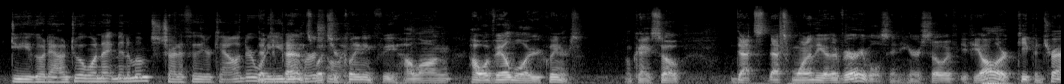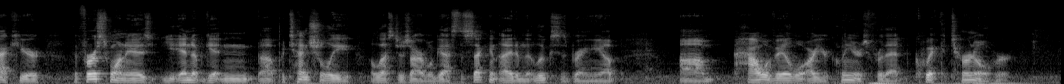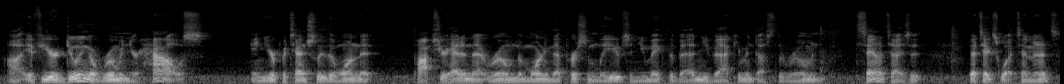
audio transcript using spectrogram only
do you go down to a one night minimum to try to fill your calendar? What that do you depends. do What's your cleaning fee? How long? How available are your cleaners? Okay, so that's that's one of the other variables in here. So if, if y'all are keeping track here, the first one is you end up getting uh, potentially a less desirable guest. The second item that Lucas is bringing up um, how available are your cleaners for that quick turnover? Uh, if you're doing a room in your house and you're potentially the one that pops your head in that room the morning that person leaves, and you make the bed and you vacuum and dust the room and sanitize it. That takes what ten minutes?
